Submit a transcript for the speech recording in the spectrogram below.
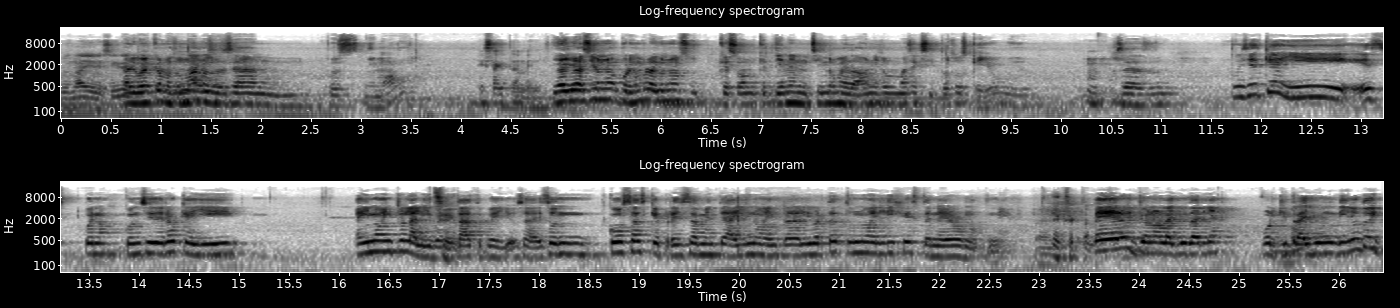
Pues nadie decide. Al igual que los humanos, Nadie. o sea, pues ni modo. Exactamente. Y hay así uno, por ejemplo, hay unos que son que tienen síndrome de Down y son más exitosos que yo, güey. O sea, es- Pues es que allí es, bueno, considero que allí, ahí no entra la libertad, güey. O sea, son cosas que precisamente ahí no entra la libertad. Tú no eliges tener o no tener. Exactamente. Pero yo no la ayudaría. Porque trae un dildo y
